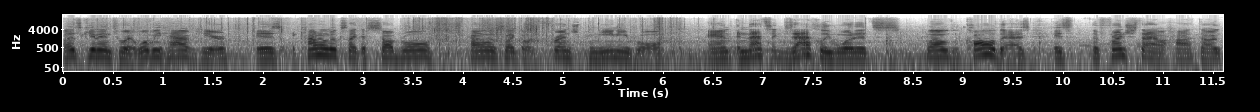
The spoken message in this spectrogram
let's get into it. What we have here is it kind of looks like a sub roll, kind of looks like a French panini roll. And, and that's exactly what it's well called as. It's the French style hot dog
